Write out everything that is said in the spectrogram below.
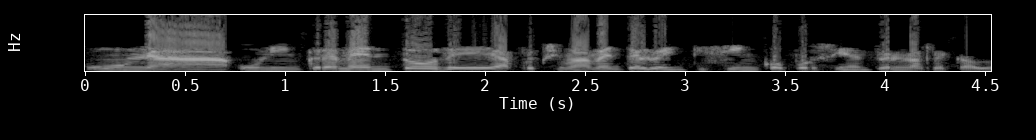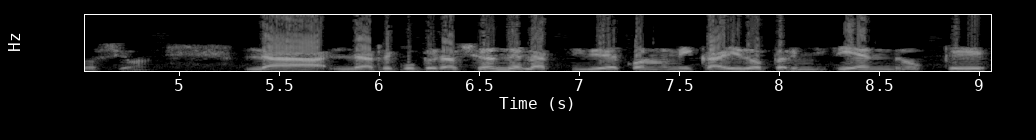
una, un incremento de aproximadamente el 25% en la recaudación. La, la, recuperación de la actividad económica ha ido permitiendo que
